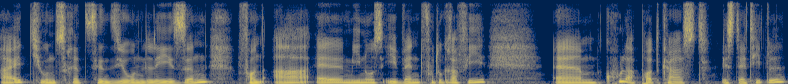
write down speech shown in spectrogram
iTunes-Rezension lesen von AL-Event-Fotografie. Ähm, cooler Podcast ist der Titel.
